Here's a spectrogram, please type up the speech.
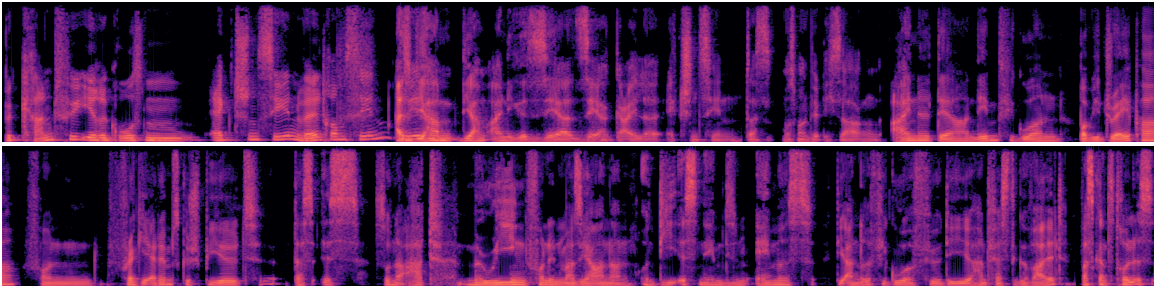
bekannt für ihre großen Action-Szenen, Weltraum-Szenen? Also die haben, die haben einige sehr, sehr geile Action-Szenen. Das muss man wirklich sagen. Eine der Nebenfiguren, Bobby Draper von Frankie Adams gespielt, das ist so eine Art Marine von den Marsianern. Und die ist neben diesem Amos die andere Figur für die handfeste Gewalt. Was ganz toll ist,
